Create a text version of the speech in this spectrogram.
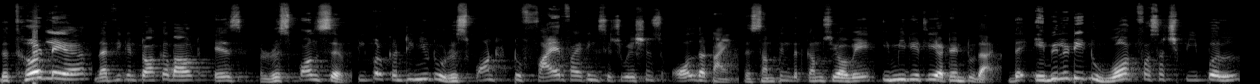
The third layer that we can talk about is responsive. People continue to respond to firefighting situations all the time. There's something that comes your way, immediately attend to that. The ability to work for such people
